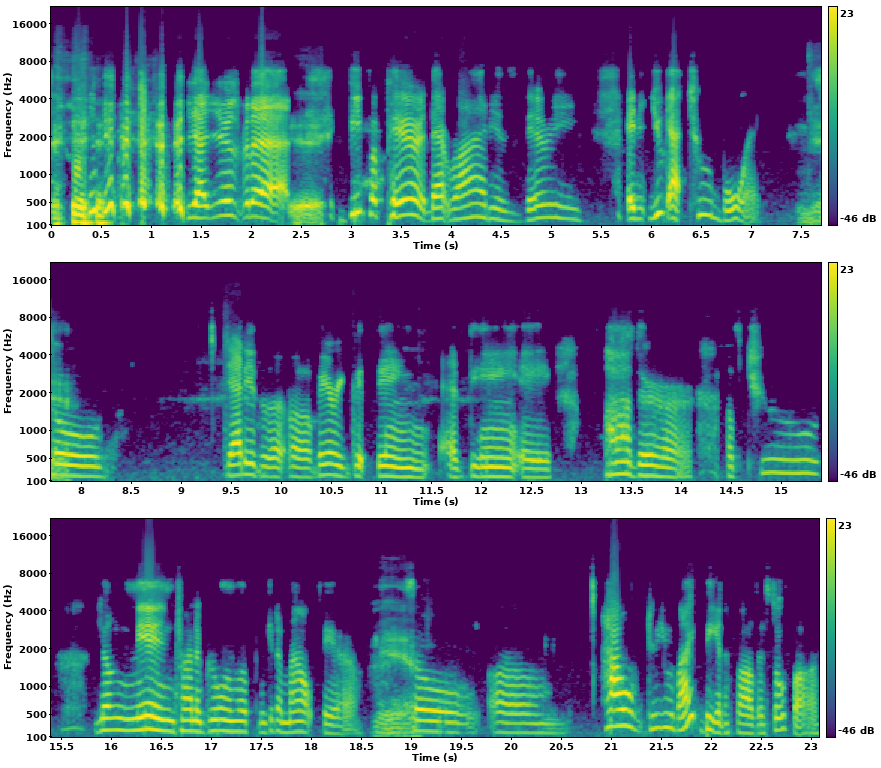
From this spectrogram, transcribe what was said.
you got years for that. yeah, Be prepared. That ride is very, and you got two boys. yeah, So that is a, a very good thing as being a father of two young men trying to grow them up and get them out there. yeah. So, um, how do you like being a father so far?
